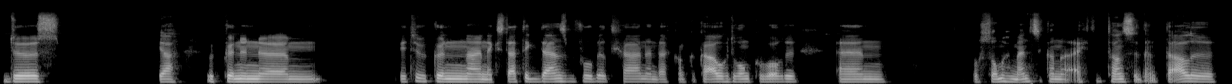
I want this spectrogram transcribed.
Dus ja, we kunnen, um, weet je, we kunnen naar een ecstatic dance bijvoorbeeld gaan en daar kan cacao gedronken worden. En voor sommige mensen kan dat echt een transcendentale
